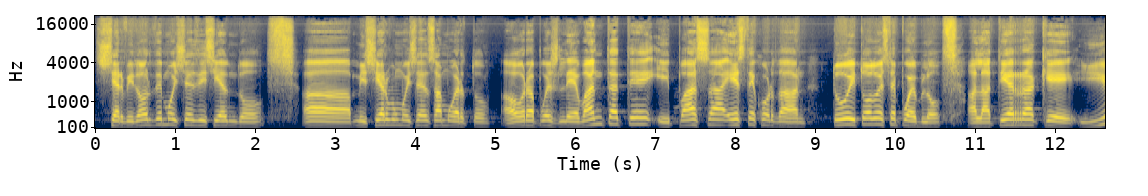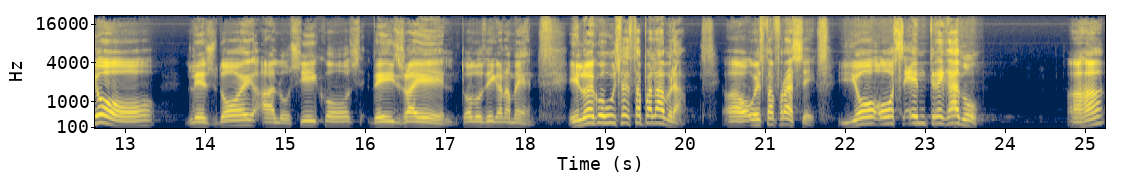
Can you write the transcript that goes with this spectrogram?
servidor de Moisés, diciendo, ah, mi siervo Moisés ha muerto, ahora pues levántate y pasa este Jordán, tú y todo este pueblo, a la tierra que yo les doy a los hijos de Israel. Todos digan amén. Y luego usa esta palabra, Ah, o esta frase, yo os he entregado, ajá,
